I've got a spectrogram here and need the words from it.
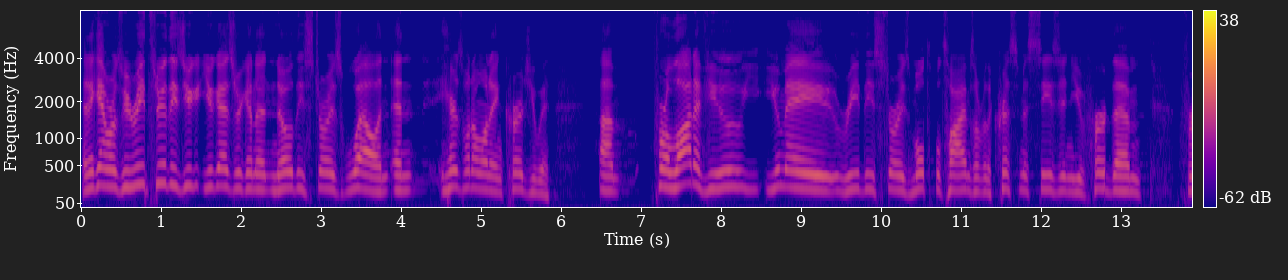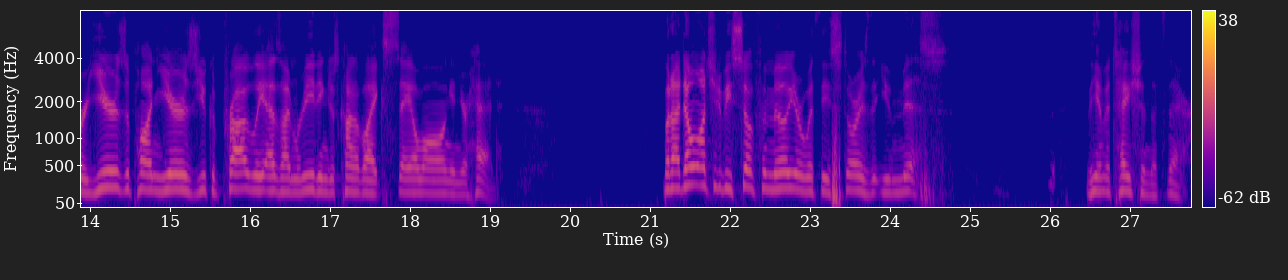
And again, as we read through these, you, you guys are going to know these stories well. And, and here's what I want to encourage you with. Um, for a lot of you, you may read these stories multiple times over the Christmas season. You've heard them for years upon years. You could probably, as I'm reading, just kind of like say along in your head. But I don't want you to be so familiar with these stories that you miss the invitation that's there.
